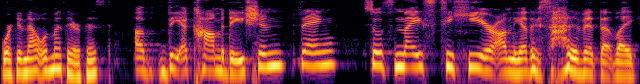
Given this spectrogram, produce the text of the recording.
Working it out with my therapist of the accommodation thing. So it's nice to hear on the other side of it that like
